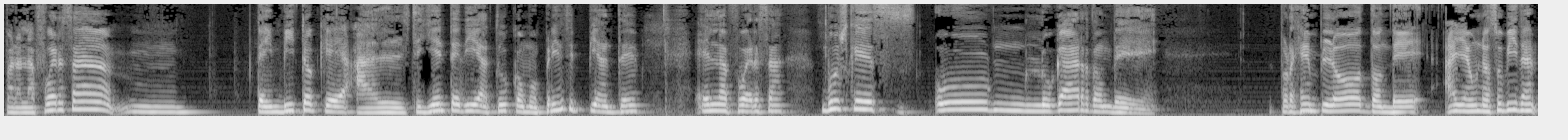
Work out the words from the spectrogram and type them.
Para la fuerza mm, te invito que al siguiente día tú como principiante en la fuerza busques un lugar donde, por ejemplo, donde haya una subida.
